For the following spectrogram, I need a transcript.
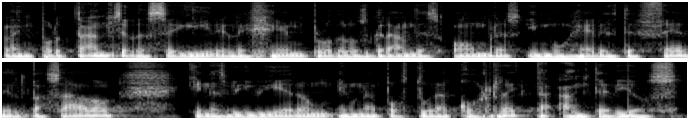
la importancia de seguir el ejemplo de los grandes hombres y mujeres de fe del pasado, quienes vivieron en una postura correcta ante Dios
